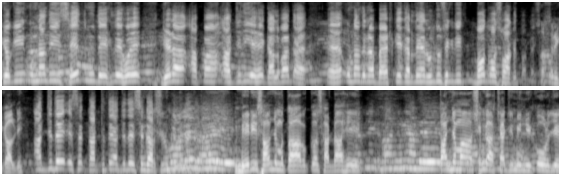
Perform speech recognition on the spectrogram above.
ਕਿਉਂਕਿ ਉਹਨਾਂ ਦੀ ਸਿਹਤ ਨੂੰ ਦੇਖਦੇ ਹੋਏ ਜਿਹੜਾ ਆਪਾਂ ਅੱਜ ਦੀ ਇਹ ਗੱਲਬਾਤ ਹੈ ਉਹਨਾਂ ਦੇ ਨਾਲ ਬੈਠ ਕੇ ਕਰਦੇ ਆ ਰੁਲਦੂ ਸਿੰਘ ਜੀ ਬਹੁਤ ਬਹੁਤ ਸਵਾਗਤ ਤੁਹਾਡਾ ਸਤਿ ਸ੍ਰੀ ਅਕਾਲ ਜੀ। ਅੱਜ ਦੇ ਇਸ ਇਕੱਠ ਤੇ ਅੱਜ ਦੇ ਸੰਘਰਸ਼ ਨੂੰ ਕਿਵੇਂ ਲੈ ਕੇ ਮੇਰੀ ਸਮਝ ਮੁਤਾਬਕ ਸਾਡਾ ਇਹ ਪੰਜਵਾਂ ਸੰਘਰਸ਼ ਆ ਜ਼ਮੀਨੀ ਘੋਲ ਜੇ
